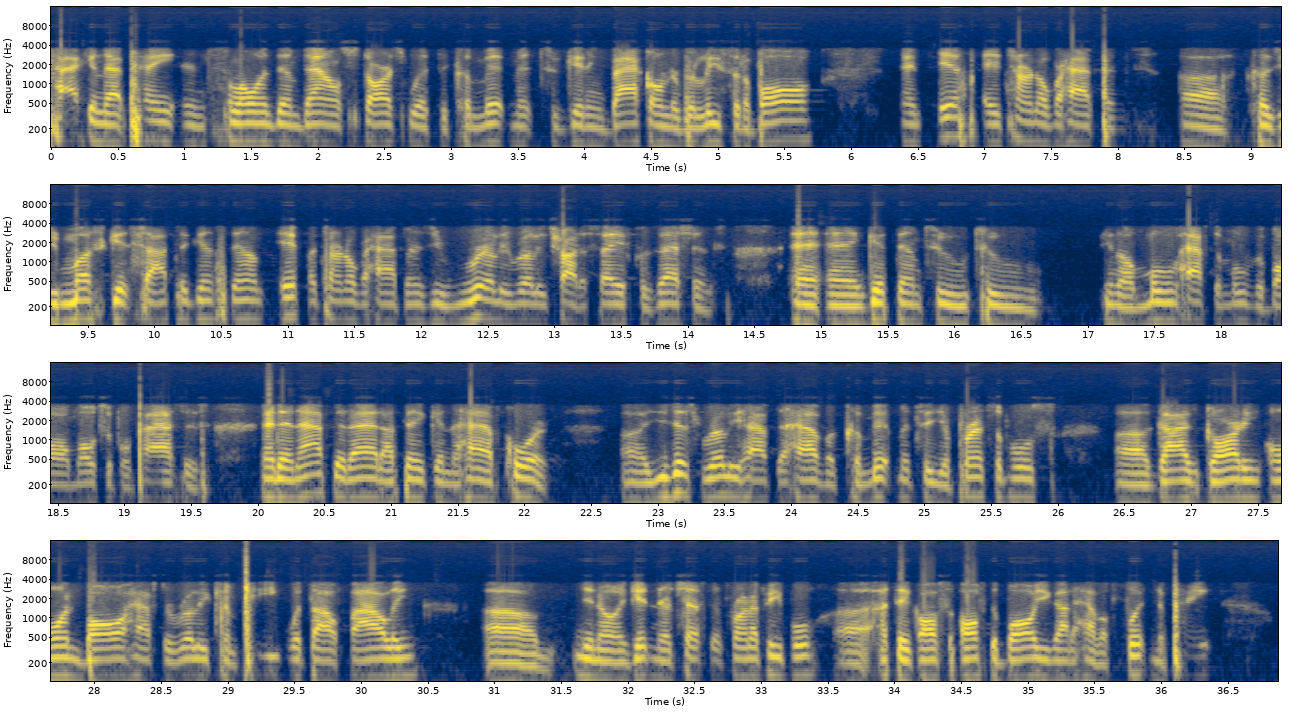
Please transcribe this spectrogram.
packing that paint and slowing them down starts with the commitment to getting back on the release of the ball. And if a turnover happens, because uh, you must get shots against them, if a turnover happens, you really, really try to save possessions and, and get them to to you know move have to move the ball multiple passes, and then after that, I think in the half court, uh, you just really have to have a commitment to your principles. Uh, guys guarding on ball have to really compete without fouling, um, you know, and getting their chest in front of people. Uh, I think off off the ball, you got to have a foot in the paint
